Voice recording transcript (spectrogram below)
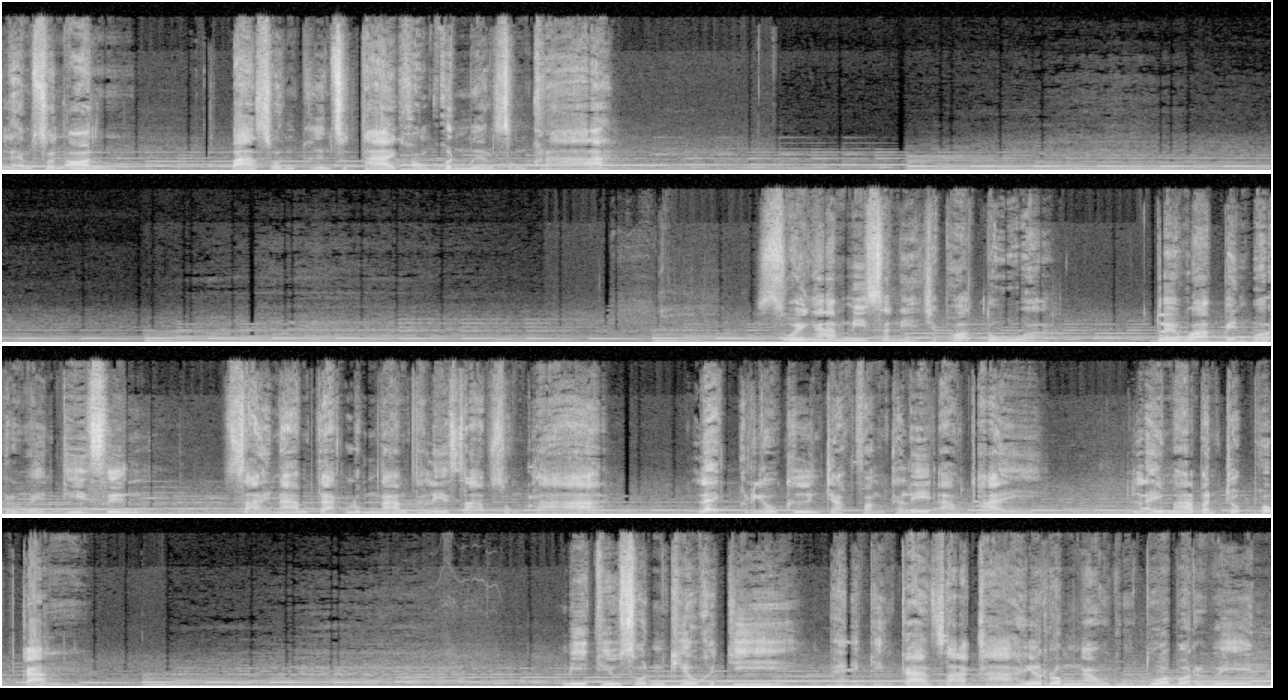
แหลมสนอ่อน ป่าสนผืนสุดท้ายของคนเมืองสงขลาสวยงามมีเสน่ห์เฉพาะตัว ด้วยว่าเป็นบริเวณที่ซึ่ง สายน้ำจากลุ่มน้ำทะเลสาบสงขลา และเกลียวคลื่นจากฝั่งทะเลอ่าวไทย ไหลมาบรรจบพบกัน มีทิวสนเขียวขจี แผ่กิ่งก้านสาขาให้ร่มเงาอยู่ทั่วบริเวณ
